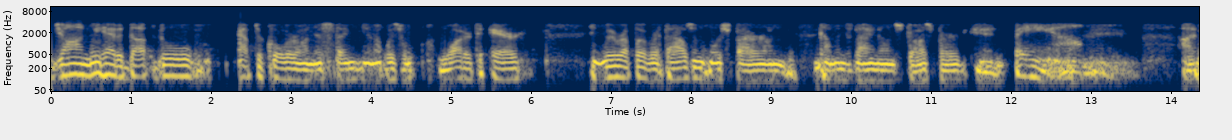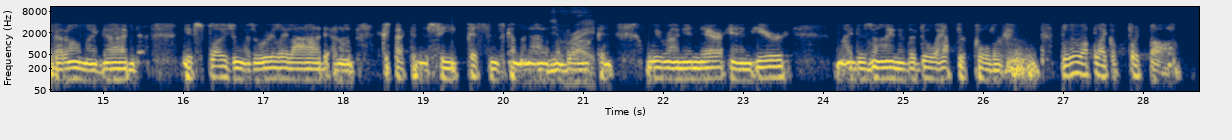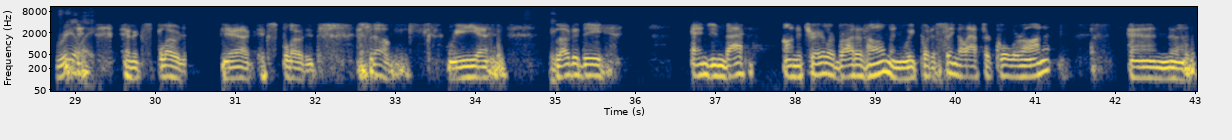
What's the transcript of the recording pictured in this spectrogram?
John, we had a du- dual aftercooler on this thing. You know, it was water to air. And we were up over a thousand horsepower on Cummins dyno in Strasburg. And bam! I thought, oh my God, the explosion was really loud, and I'm expecting to see pistons coming out of the Right. block. And we run in there, and here, my design of the dual after cooler blew up like a football Really? and exploded. Yeah, exploded. So we uh, loaded the engine back on the trailer, brought it home, and we put a single after cooler on it, and uh,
